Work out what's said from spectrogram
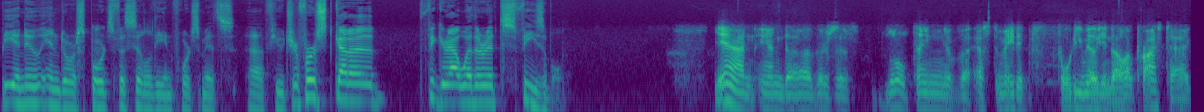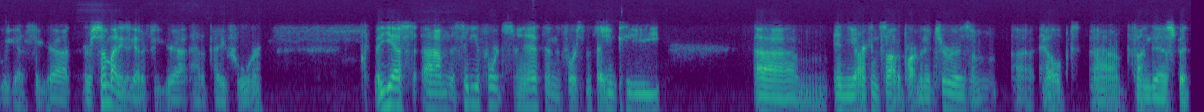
be a new indoor sports facility in Fort Smith's uh, future. First, got to figure out whether it's feasible. Yeah, and, and uh, there's a little thing of an estimated forty million dollar price tag we got to figure out, or somebody's got to figure out how to pay for. But yes, um, the city of Fort Smith and the Fort Smith A&P um, and the Arkansas Department of Tourism uh, helped uh, fund this, but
